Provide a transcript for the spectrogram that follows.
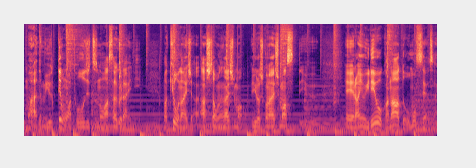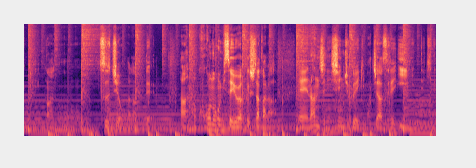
まあでも言っても当日の朝ぐらいに、まあ、今日ないし明日お願いしますよろしくお願いしますっていう、えー LINE を入れようかなと思ってたよさっき、あのー通知音が鳴って。あのここのお店予約したから、えー何時に新宿駅待ち合わせでいいって来て。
